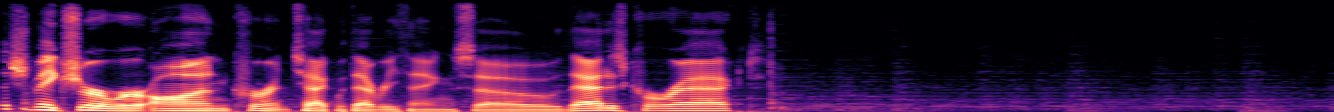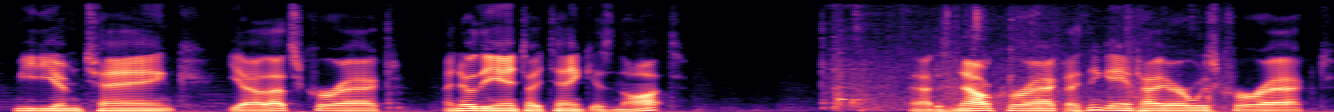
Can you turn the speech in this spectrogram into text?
Let's just make sure we're on current tech with everything. So that is correct. Medium tank. Yeah, that's correct. I know the anti-tank is not. That is now correct. I think anti-air was correct.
